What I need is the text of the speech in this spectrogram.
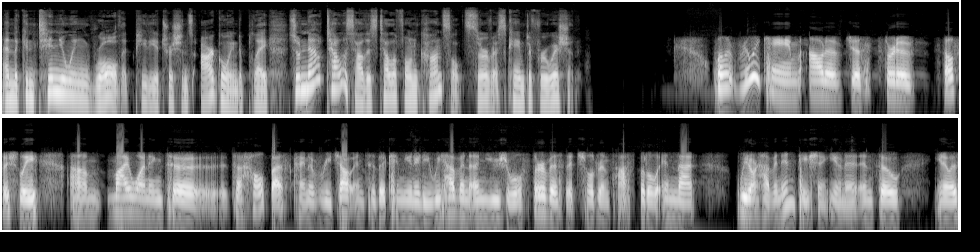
and the continuing role that pediatricians are going to play. So, now tell us how this telephone consult service came to fruition. Well, it really came out of just sort of selfishly um, my wanting to to help us kind of reach out into the community. We have an unusual service at Children's Hospital in that we don't have an inpatient unit, and so you know, as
